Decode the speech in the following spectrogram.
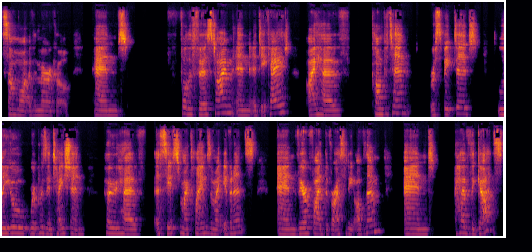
somewhat of a miracle. And for the first time in a decade, I have competent, respected legal representation who have assessed my claims and my evidence and verified the veracity of them and have the guts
